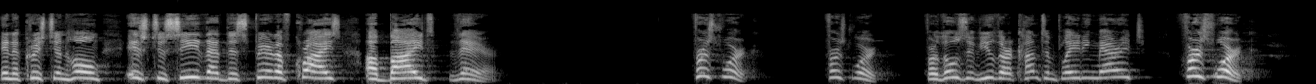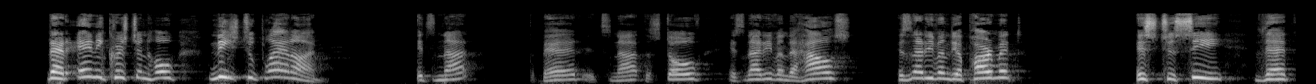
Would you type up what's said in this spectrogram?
in a Christian home is to see that the Spirit of Christ abides there. First work. First work. For those of you that are contemplating marriage, first work that any Christian home needs to plan on. It's not the bed. It's not the stove. It's not even the house. It's not even the apartment. It's to see that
